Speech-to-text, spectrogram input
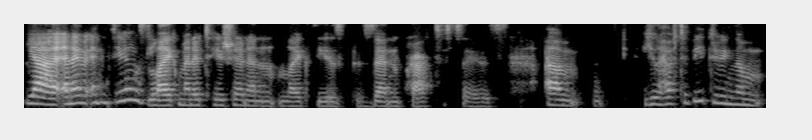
Yeah, and I and things like meditation and like these Zen practices, um, you have to be doing them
